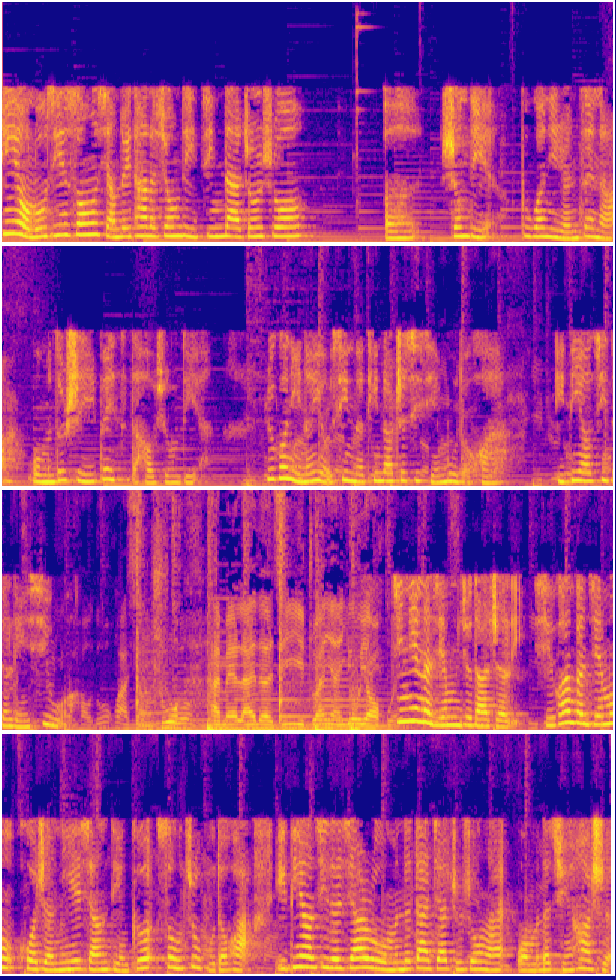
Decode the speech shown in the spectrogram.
听友卢金松想对他的兄弟金大中说：“呃，兄弟，不管你人在哪儿，我们都是一辈子的好兄弟。如果你能有幸的听到这期节目的话。”一定要记得联系我。今天的节目就到这里，喜欢本节目或者你也想点歌送祝福的话，一定要记得加入我们的大家族中来。我们的群号是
